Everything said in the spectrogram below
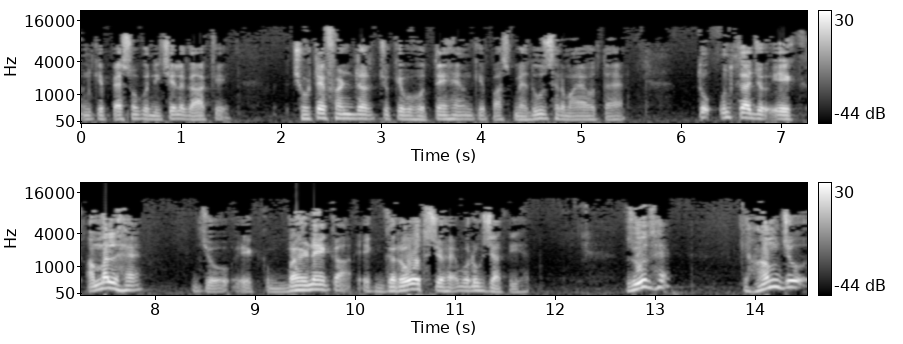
ان کے پیسوں کو نیچے لگا کے چھوٹے فنڈر چونکہ وہ ہوتے ہیں، ان کے پاس محدود سرمایہ ہوتا ہے، تو ان کا جو ایک عمل ہے، جو ایک بڑھنے کا، ایک گروتھ جو ہے، وہ رک جاتی ہے۔ ضرورت ہے کہ ہم جو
